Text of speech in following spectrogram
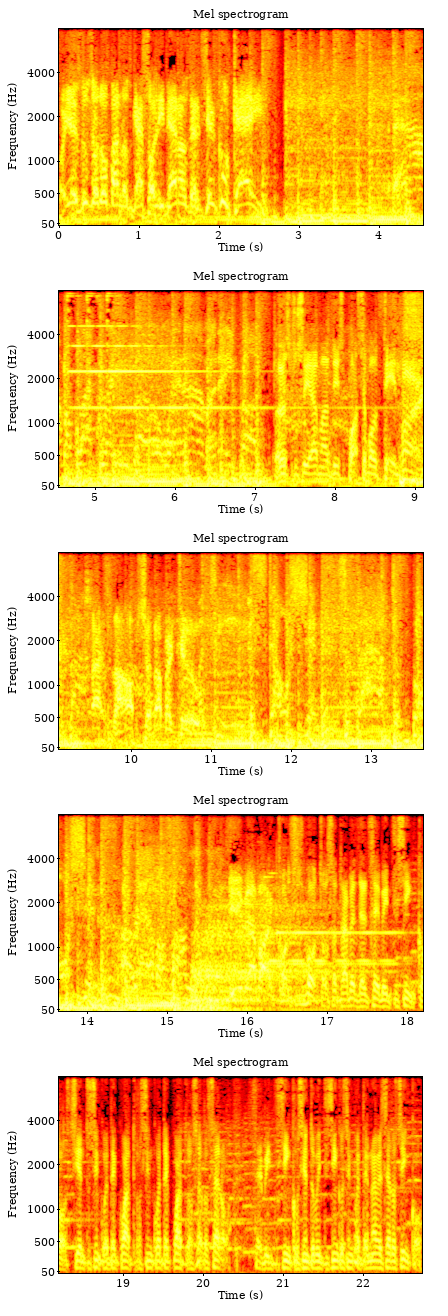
Oye, es un saludo para los gasolineros del Circle K. Esto se llama Disposable Teens. As la option number two. Y me voy con sus votos a través del C25-154-5400, C25-125-5905,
